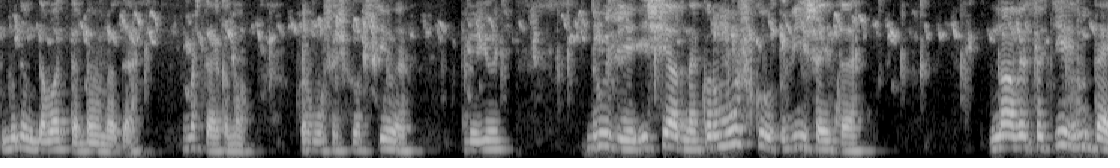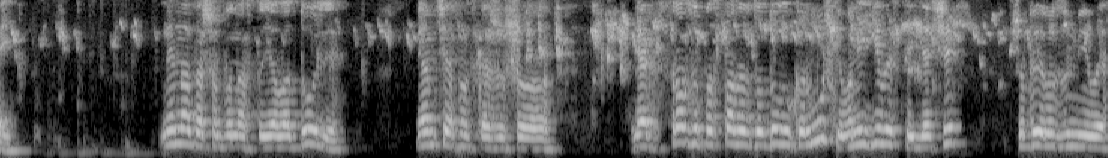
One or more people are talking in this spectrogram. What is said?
будемо давати те БМВД. Бачите, як воно кормушечку обсіли, плюють. Друзі, і ще одне кормушку вішайте на висоті грудей. Не треба, щоб вона стояла долі. Я вам чесно скажу, що як сразу поставив додолу кормушки, вони їли сидячи, щоб ви розуміли.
